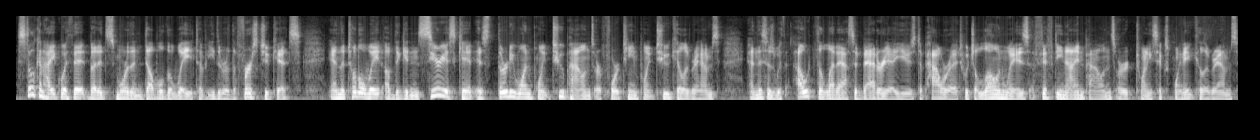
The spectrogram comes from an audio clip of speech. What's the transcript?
still can hike with it, but it's more than double the weight of either of the first two kits. And the total weight of the Getting Serious kit is 31.2 pounds or 14.2 kilograms, and this is without the lead acid battery I used to power it, which alone weighs 59 pounds or 26.8 kilograms.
